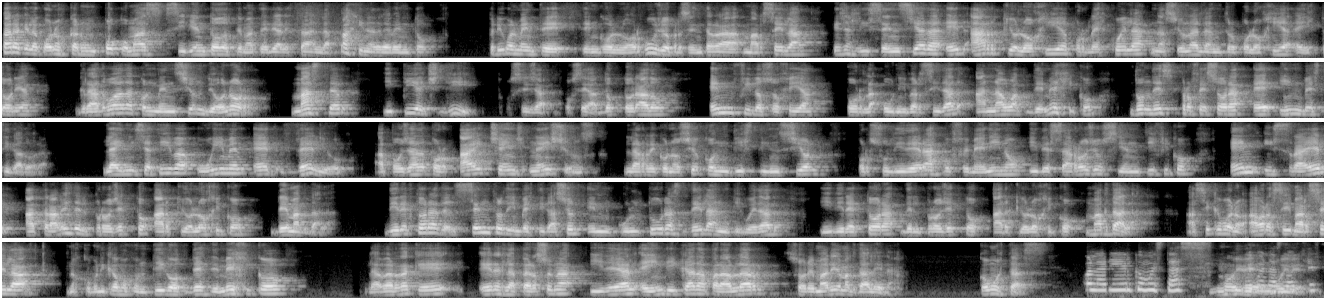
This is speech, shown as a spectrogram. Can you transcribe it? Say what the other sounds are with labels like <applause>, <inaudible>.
para que la conozcan un poco más, si bien todo este material está en la página del evento, pero igualmente tengo el orgullo de presentar a Marcela, ella es licenciada en arqueología por la Escuela Nacional de Antropología e Historia, graduada con mención de honor, máster y PhD, o sea, o sea, doctorado en filosofía por la Universidad Anáhuac de México, donde es profesora e investigadora. La iniciativa Women Add Value, apoyada por iChange Nations, la reconoció con distinción por su liderazgo femenino y desarrollo científico en Israel a través del proyecto arqueológico de Magdala. Directora del Centro de Investigación en Culturas de la Antigüedad y directora del proyecto arqueológico Magdala. Así que bueno, ahora sí, Marcela, nos comunicamos contigo desde México la verdad que eres la persona ideal e indicada para hablar sobre María Magdalena. ¿Cómo estás? Hola Ariel, ¿cómo estás? Muy bien, buenas muy noches. bien.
